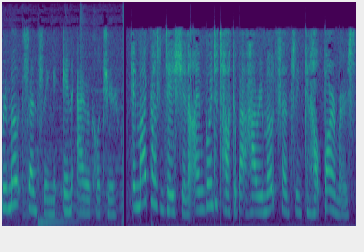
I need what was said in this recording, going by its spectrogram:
Remote Sensing in Agriculture. In my presentation, I am going to talk about how remote sensing can help farmers.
